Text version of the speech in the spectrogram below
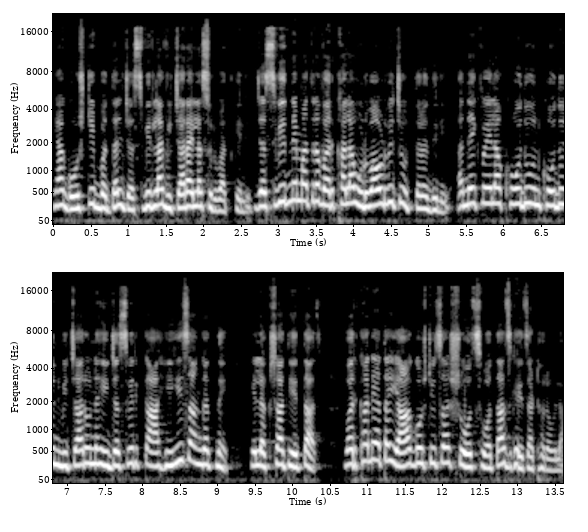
ह्या गोष्टीबद्दल जसवीरला विचारायला सुरुवात केली. जसवीरने मात्र वर्खाला उडवाउडवीची उत्तरं दिली. अनेक वेळेला खोदून खोदून विचारूनही जसवीर काहीही सांगत नाही. हे लक्षात येताच वरखाने आता या गोष्टीचा शोध स्वतःच घ्यायचा ठरवला.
